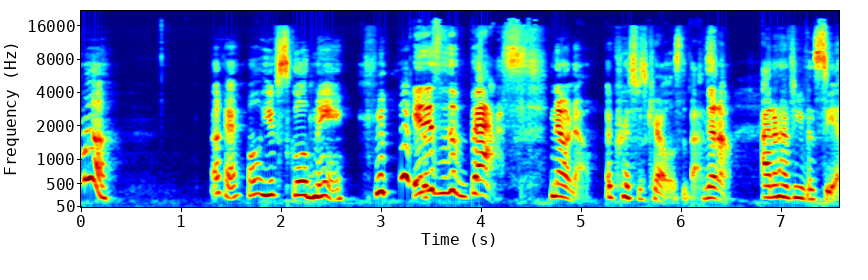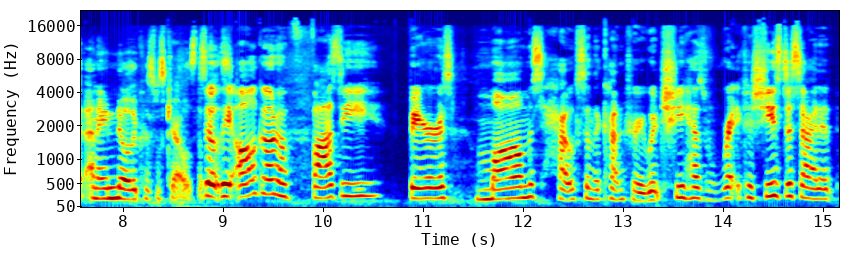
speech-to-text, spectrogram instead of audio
Huh. Okay, well you've schooled me. It is the best. no, no, A Christmas Carol is the best. No, no. I don't have to even see it, and I know the Christmas Carol is the best. So they all go to Fozzie Bear's mom's house in the country, which she has because she's decided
